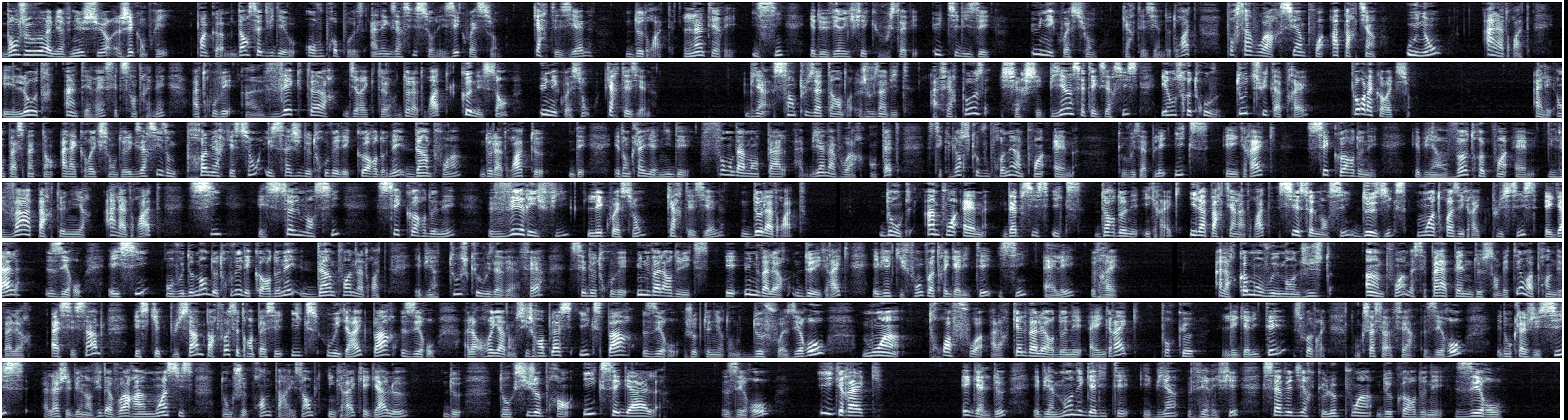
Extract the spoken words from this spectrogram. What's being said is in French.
Bonjour et bienvenue sur j'ai compris.com. Dans cette vidéo, on vous propose un exercice sur les équations cartésiennes de droite. L'intérêt ici est de vérifier que vous savez utiliser une équation cartésienne de droite pour savoir si un point appartient ou non à la droite. Et l'autre intérêt, c'est de s'entraîner à trouver un vecteur directeur de la droite connaissant une équation cartésienne. Bien, sans plus attendre, je vous invite à faire pause, cherchez bien cet exercice et on se retrouve tout de suite après pour la correction. Allez, on passe maintenant à la correction de l'exercice. Donc première question, il s'agit de trouver les coordonnées d'un point de la droite D. Et donc là, il y a une idée fondamentale à bien avoir en tête, c'est que lorsque vous prenez un point M, que vous appelez X et Y, ses coordonnées, eh bien votre point M, il va appartenir à la droite si et seulement si ces coordonnées vérifient l'équation cartésienne de la droite. Donc un point M d'abscisse x d'ordonnée y, il appartient à la droite si et seulement si 2x moins 3y plus 6 égale 0. Et ici, on vous demande de trouver les coordonnées d'un point de la droite. Eh bien, tout ce que vous avez à faire, c'est de trouver une valeur de x et une valeur de y, eh bien, qui font que votre égalité ici, elle est vraie. Alors, comme on vous demande juste un point, bah, ce n'est pas la peine de s'embêter, on va prendre des valeurs assez simples, et ce qui est le plus simple parfois c'est de remplacer x ou y par 0. Alors regardons, si je remplace x par 0, je vais obtenir donc 2 fois 0, moins 3 fois, alors quelle valeur donner à y pour que l'égalité soit vraie? Donc ça, ça va faire 0, et donc là j'ai 6, bah, là j'ai bien envie d'avoir un moins 6, donc je vais prendre par exemple y égale 2. Donc si je prends x égale 0, y égale 2, eh bien mon égalité est bien vérifiée. Ça veut dire que le point de coordonnées 0,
